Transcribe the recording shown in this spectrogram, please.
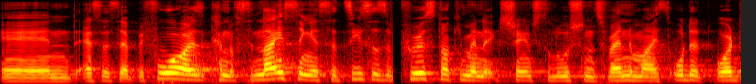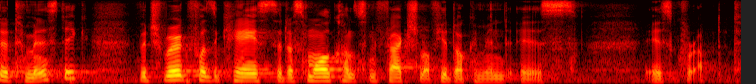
and as I said before, kind of the nice thing is that these are the first document exchange solutions, randomized or, or deterministic, which work for the case that a small constant fraction of your document is, is corrupted,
